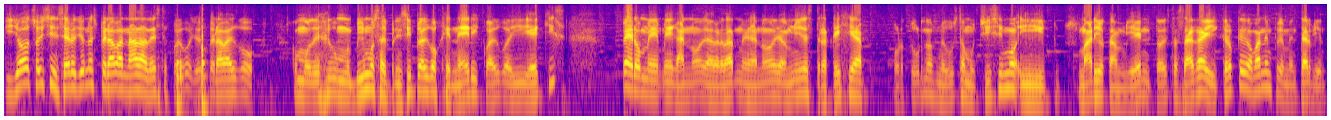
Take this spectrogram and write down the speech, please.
Y yo soy sincero, yo no esperaba nada de este juego, yo esperaba algo como, de, vimos al principio, algo genérico, algo ahí X, pero me, me ganó, la verdad me ganó, a mí la estrategia por turnos me gusta muchísimo y pues, Mario también, toda esta saga y creo que lo van a implementar bien.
